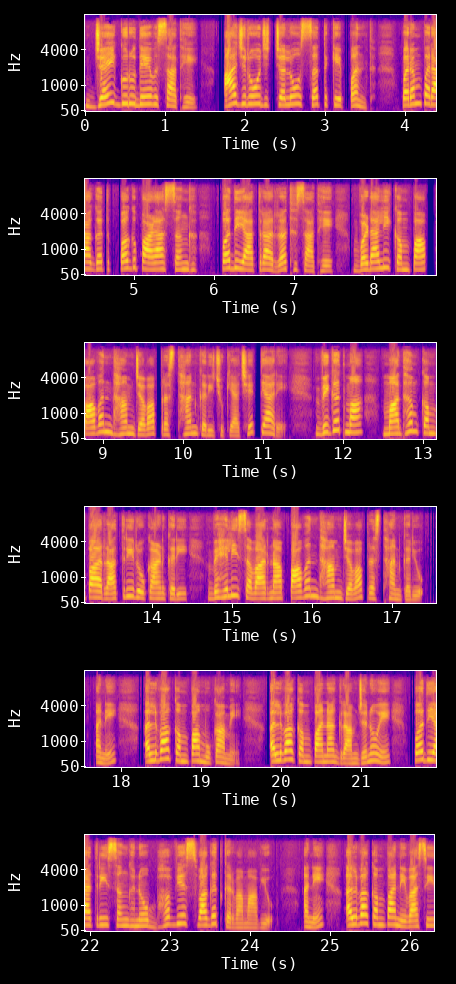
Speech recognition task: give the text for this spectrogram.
જય ગુરુદેવ સાથે આજ રોજ ચલો સત કે પંથ પરંપરાગત પગપાળા સંઘ પદયાત્રા રથ સાથે વડાલી કંપા પાવનધામ જવા પ્રસ્થાન કરી ચૂક્યા છે ત્યારે વિગતમાં માધમ કંપા રાત્રિ રોકાણ કરી વહેલી સવારના પાવનધામ જવા પ્રસ્થાન કર્યું અને અલવા કંપા મુકામે અલવા કંપાના ગ્રામજનોએ પદયાત્રી સંઘનો ભવ્ય સ્વાગત કરવામાં આવ્યું અને અલવા કંપા નિવાસી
